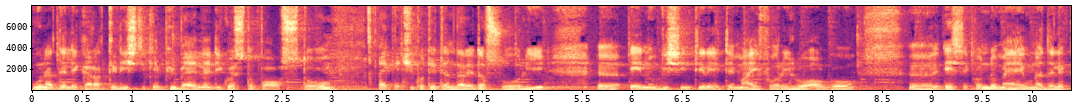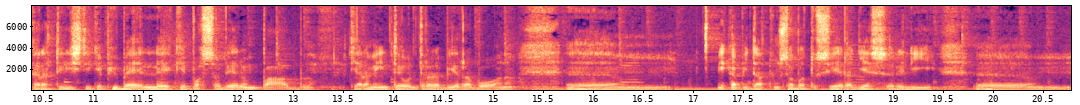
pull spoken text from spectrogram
Una delle caratteristiche più belle di questo posto è che ci potete andare da soli eh, e non vi sentirete mai fuori luogo eh, e secondo me è una delle caratteristiche più belle che possa avere un pub, chiaramente oltre alla birra buona. Eh, mi è capitato un sabato sera di essere lì eh,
